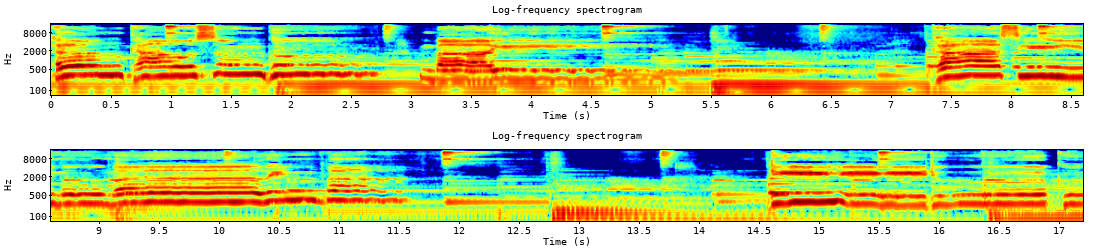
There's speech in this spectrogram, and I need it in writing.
Engkau sungguh baik. Kasihmu melimpah di hidupku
